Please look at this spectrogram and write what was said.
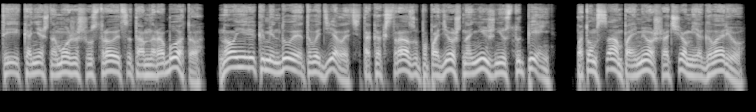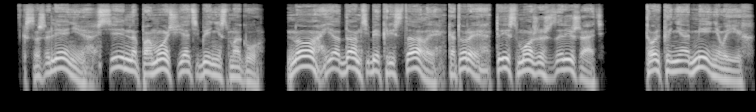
Ты, конечно, можешь устроиться там на работу, но не рекомендую этого делать, так как сразу попадешь на нижнюю ступень, потом сам поймешь, о чем я говорю. К сожалению, сильно помочь я тебе не смогу. Но я дам тебе кристаллы, которые ты сможешь заряжать. Только не обменивай их,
